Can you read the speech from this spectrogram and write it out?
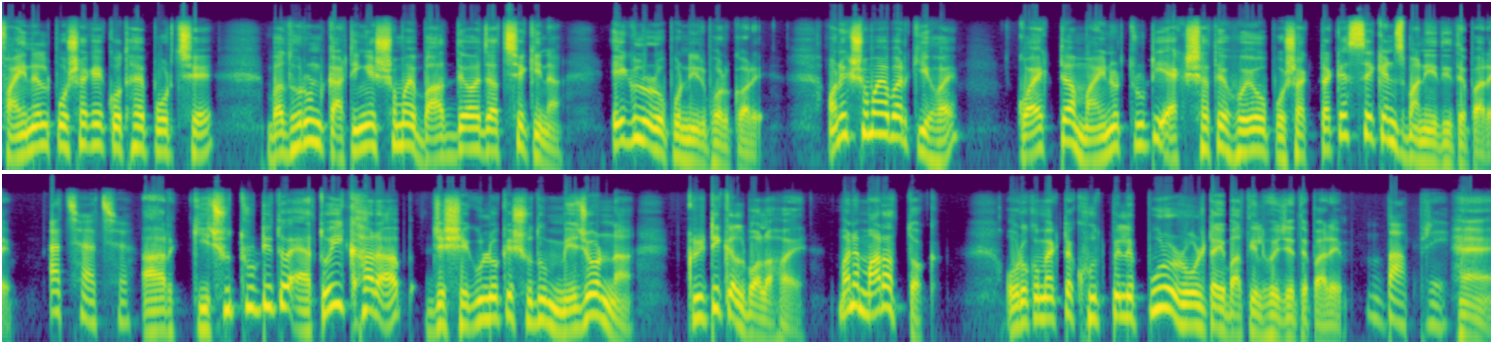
ফাইনাল পোশাকে কোথায় পড়ছে বা ধরুন কাটিংয়ের সময় বাদ দেওয়া যাচ্ছে কিনা, এগুলোর ওপর নির্ভর করে। অনেক সময় আবার কি হয়, কয়েকটা মাইনর ত্রুটি একসাথে হয়েও পোশাকটাকে সেকেন্ডস বানিয়ে দিতে পারে। আচ্ছা আচ্ছা। আর কিছু ত্রুটি তো এতই খারাপ যে সেগুলোকে শুধু মেজর না ক্রিটিক্যাল বলা হয় মানে মারাত্মক। ওরকম একটা খুঁত পেলে পুরো রোলটাই বাতিল হয়ে যেতে পারে। বাপরে। হ্যাঁ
